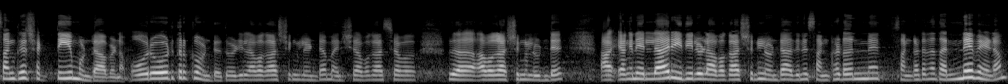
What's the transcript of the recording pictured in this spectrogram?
സംഘശക്തിയും ഉണ്ടാവണം. ഓരോരുത്തർക്കും ഉണ്ട്. തൊഴിലവകാശങ്ങളുണ്ട് മനുഷ്യാവകാശ അവ- അവകാശങ്ങളുണ്ട്. അങ്ങനെ എല്ലാ രീതിയിലുള്ള അവകാശങ്ങളുണ്ട്. അതിന് സംഘടന സംഘടന തന്നെ വേണം.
